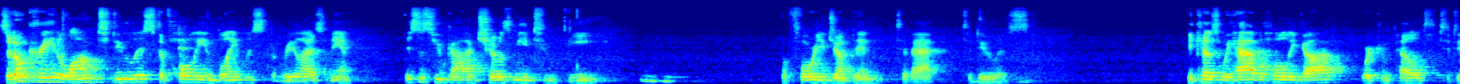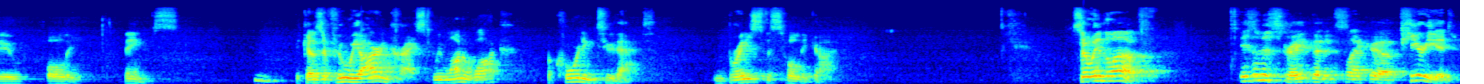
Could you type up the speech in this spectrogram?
So don't create a long to do list of holy and blameless, but realize, man, this is who God chose me to be Mm-hmm. before you jump into that to do list. Because we have a holy God, we're compelled to do holy things. Because of who we are in Christ, we want to walk according to that. Embrace this holy God. So, in love, isn't this great that it's like a period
